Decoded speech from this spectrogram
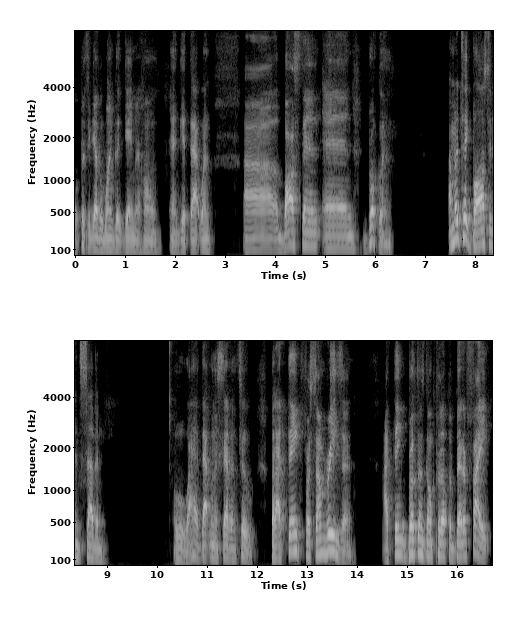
will put together one good game at home and get that one. Uh Boston and Brooklyn. I'm gonna take Boston in seven. Oh, I had that one in seven too. But I think for some reason I think Brooklyn's gonna put up a better fight.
